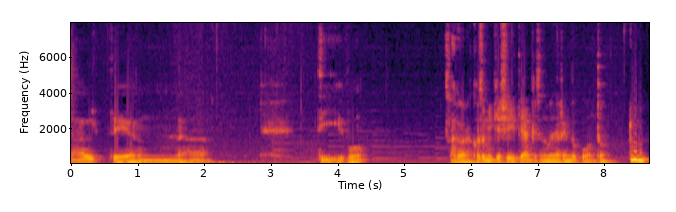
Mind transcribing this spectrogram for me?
Alternativo. Allora, cosa mi piace di te anche se non me ne rendo conto? Mm.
